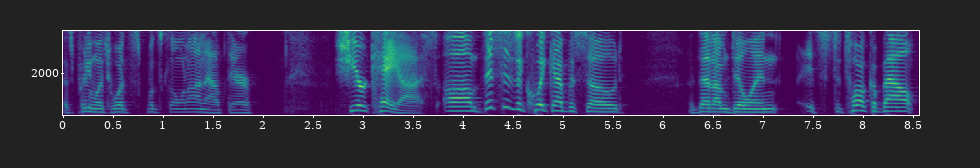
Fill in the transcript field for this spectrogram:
That's pretty much what's what's going on out there. Sheer chaos. Um, this is a quick episode that I'm doing. It's to talk about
